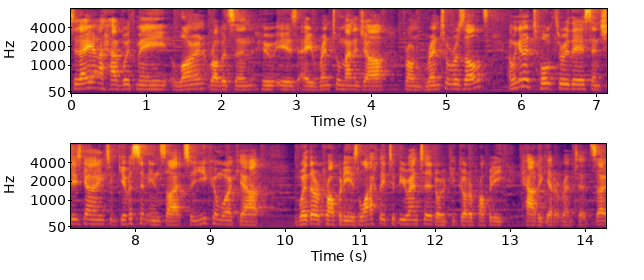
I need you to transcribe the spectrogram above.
today I have with me Lauren Robertson, who is a rental manager from Rental Results. And we're gonna talk through this and she's going to give us some insight so you can work out whether a property is likely to be rented or if you've got a property, how to get it rented. So,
